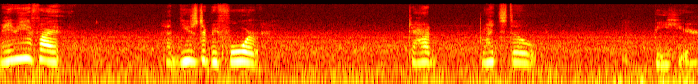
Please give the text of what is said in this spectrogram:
Maybe if I had used it before, Dad might still be here.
